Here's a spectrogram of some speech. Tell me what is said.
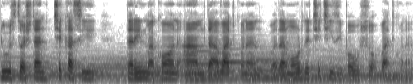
دوست داشتن چه کسی در این مکان ام دعوت کنند و در مورد چه چیزی با او صحبت کنند؟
